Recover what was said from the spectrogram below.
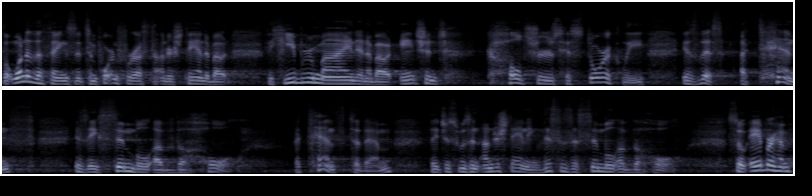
but one of the things that's important for us to understand about the Hebrew mind and about ancient cultures historically is this a tenth is a symbol of the whole. A tenth to them, they just was an understanding this is a symbol of the whole. So Abraham,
